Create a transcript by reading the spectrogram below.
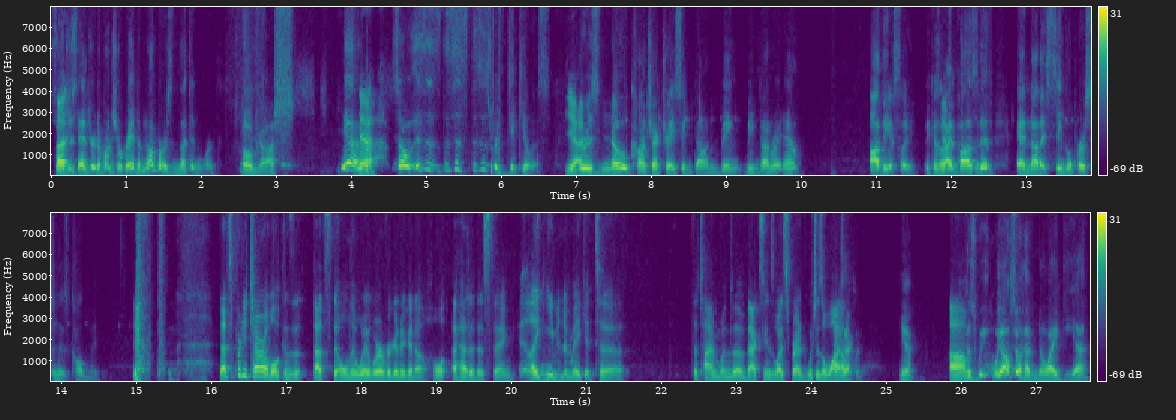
So I I- just entered a bunch of random numbers and that didn't work. Oh gosh. Yeah. Yeah. So this is, this is, this is ridiculous. Yeah. There is no contract tracing done being being done right now. Obviously, because Yeah. I'm positive and not a single person has called me. Yeah. That's pretty terrible because that's the only way we're ever going to get a whole, ahead of this thing. Like Mhm. even to make it to the time when the vaccine is widespread, which is a while. Exactly. Yeah. Um, Because we, we also have no idea.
